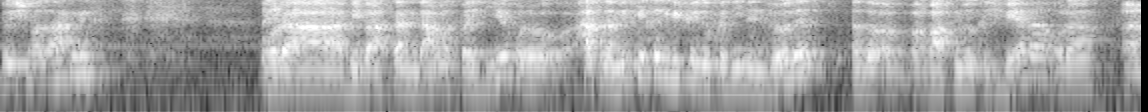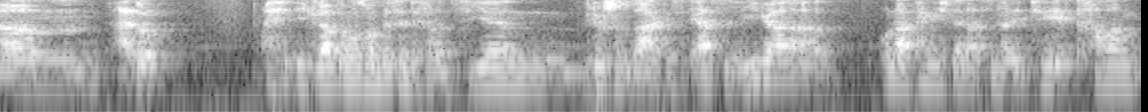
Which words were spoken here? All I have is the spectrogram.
würde ich mal sagen. Oder wie war es dann damals bei dir? Oder hast du dann mitgekriegt, wie viel du verdienen würdest? Also was möglich wäre? Oder? Ähm, also ich glaube, da muss man ein bisschen differenzieren. Wie du schon sagtest, erste Liga, unabhängig der Nationalität, kann man,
